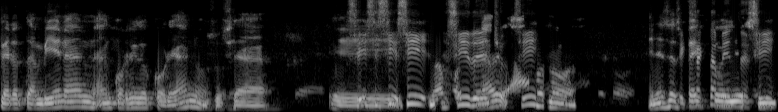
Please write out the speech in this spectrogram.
Pero, también han, han, corrido coreanos, o sea... sí, sí, sí, sí, sí, de hecho, sí. En ese aspecto, Exactamente, sí.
